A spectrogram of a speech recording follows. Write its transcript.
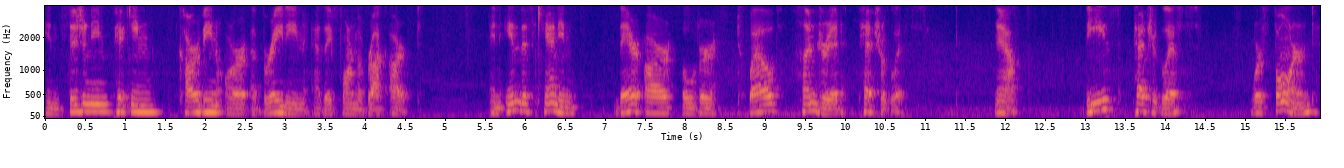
incisioning, picking, carving, or abrading as a form of rock art. And in this canyon, there are over 1,200 petroglyphs. Now, these petroglyphs were formed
